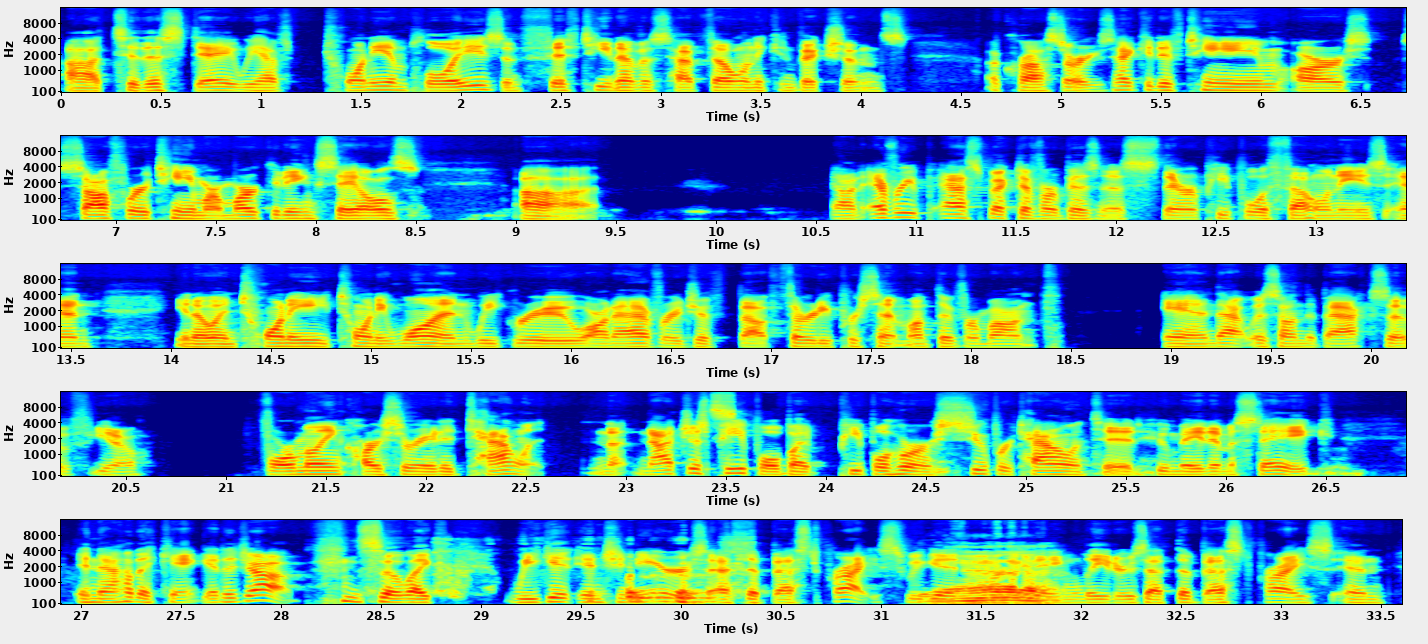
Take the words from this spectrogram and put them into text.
uh, to this day, we have 20 employees, and 15 of us have felony convictions across our executive team, our software team, our marketing, sales. Uh, on every aspect of our business, there are people with felonies. And, you know, in 2021, we grew on average of about 30% month over month. And that was on the backs of, you know, formerly incarcerated talent, not, not just people, but people who are super talented who made a mistake and now they can't get a job. so like we get engineers at the best price. We get yeah. marketing leaders at the best price. And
